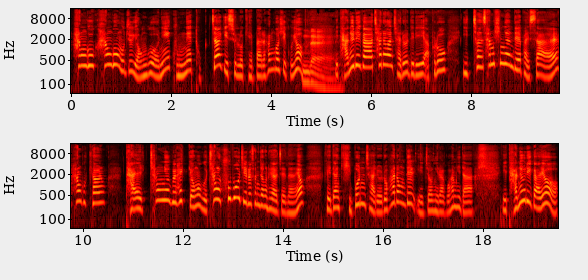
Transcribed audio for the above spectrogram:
한국 항공우주연구원이 국내 독자 기술로 개발을 한 것이고요. 네. 이 다누리가 촬영한 자료들이 앞으로 2030년대에 발사할 한국형 달 착륙을 할 경우 그 착륙 후보지를 선정을 해야 되잖아요. 그에 대한 기본 자료로 활용될 예정이라고 합니다. 이 다누리가요.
